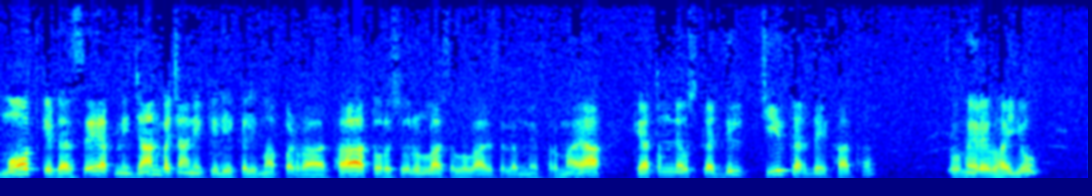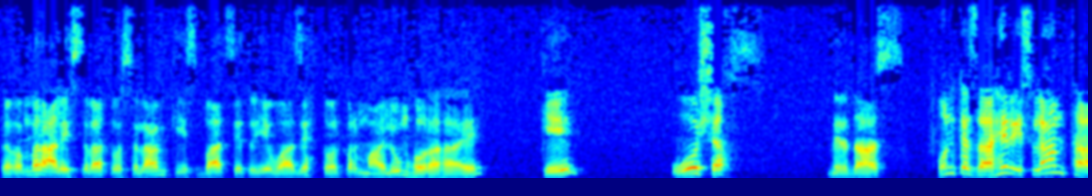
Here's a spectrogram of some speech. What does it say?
موت کے ڈر سے اپنی جان بچانے کے لیے کلمہ پڑھ رہا تھا، تو رسول اللہ صلی اللہ علیہ وسلم نے فرمایا، کیا تم نے اس کا دل چیر کر دیکھا تھا؟ تو میرے بھائیوں پیغمبر علیہ السلاۃ وسلام کی اس بات سے تو یہ واضح طور پر معلوم ہو رہا ہے کہ وہ شخص مرداس، ان کا ظاہر اسلام تھا،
